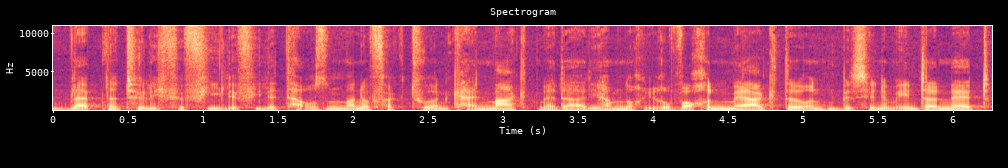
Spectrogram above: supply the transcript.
bleibt natürlich für viele, viele tausend Manufakturen kein Markt mehr da. Die haben noch ihre Wochenmärkte und ein bisschen im Internet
